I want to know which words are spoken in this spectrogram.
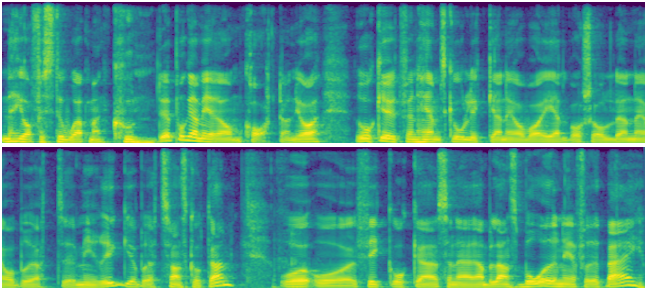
när jag förstod att man kunde programmera om kartan. Jag råkade ut för en hemsk olycka när jag var i 11-årsåldern när jag bröt eh, min rygg. Jag bröt svanskotan och, och fick åka sån här ambulansbår ner för ett berg.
